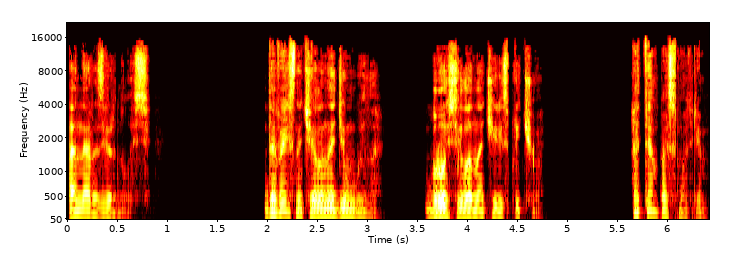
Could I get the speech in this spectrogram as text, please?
она развернулась. «Давай сначала найдем Уилла», — бросила она через плечо. «А там посмотрим».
